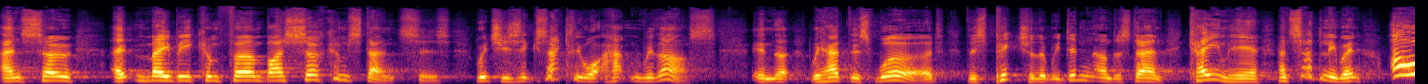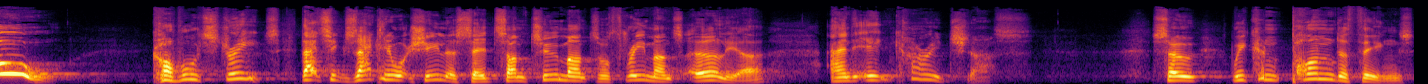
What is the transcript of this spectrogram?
And so it may be confirmed by circumstances, which is exactly what happened with us. In that we had this word, this picture that we didn't understand, came here and suddenly went, oh, cobbled streets. That's exactly what Sheila said some two months or three months earlier, and it encouraged us. So we can ponder things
